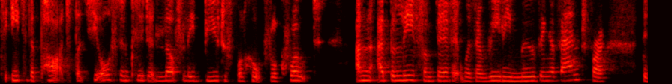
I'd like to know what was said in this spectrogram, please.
to each of the pot, but she also included a lovely, beautiful, hopeful quote. And I believe from Viv, it was a really moving event for the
